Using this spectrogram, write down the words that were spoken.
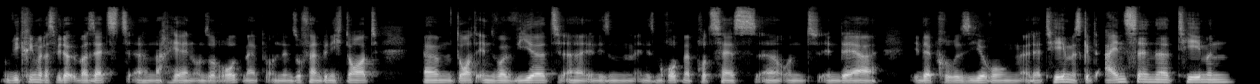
und wie kriegen wir das wieder übersetzt äh, nachher in unsere Roadmap. Und insofern bin ich dort ähm, dort involviert äh, in diesem in diesem Roadmap-Prozess äh, und in der in der Priorisierung der Themen. Es gibt einzelne Themen,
